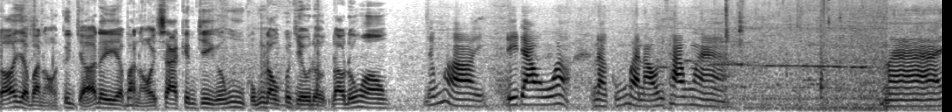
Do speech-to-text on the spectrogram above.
đó giờ bà nội cứ chở đi bà nội xa Kim Chi cũng cũng đâu có chịu được đâu đúng không? Đúng rồi đi đâu á là cũng bà nội không à. Mà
